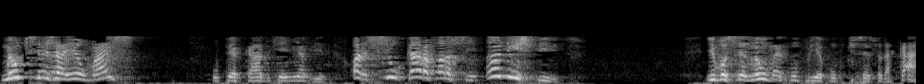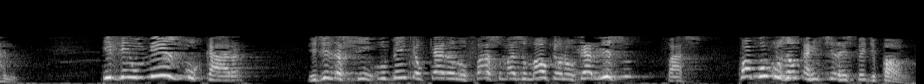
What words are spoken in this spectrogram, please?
Não que seja eu, mas o pecado que é em minha vida. Ora, se o cara fala assim, ande em espírito, e você não vai cumprir a concupiscência da carne, e vem o mesmo cara e diz assim, o bem que eu quero eu não faço, mas o mal que eu não quero, isso faço. Qual a conclusão que a gente tira a respeito de Paulo?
